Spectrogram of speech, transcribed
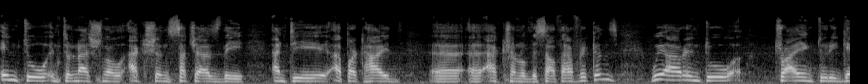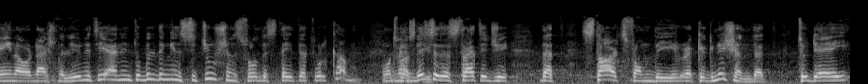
into international actions such as the anti-apartheid uh, uh, action of the South Africans. We are into trying to regain our national unity and into building institutions for the state that will come. I want to ask this is a strategy that starts from the recognition that today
